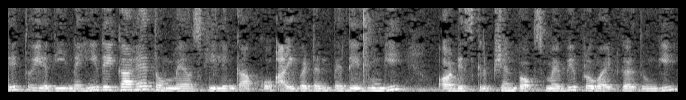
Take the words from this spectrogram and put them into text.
थे। तो यदि नहीं देखा है तो मैं उसकी लिंक आपको आई बटन पे दे दूँगी और डिस्क्रिप्शन बॉक्स में भी प्रोवाइड कर दूँगी।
